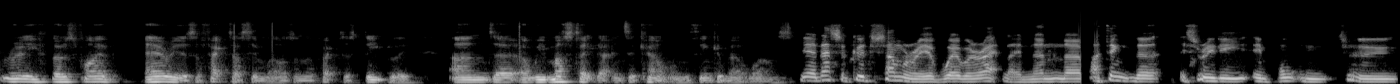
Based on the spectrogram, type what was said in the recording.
really, those five areas affect us in Wales and affect us deeply and uh, and we must take that into account when we think about Wales. Yeah, that's a good summary of where we're at, then, and uh, I think that it's really important to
